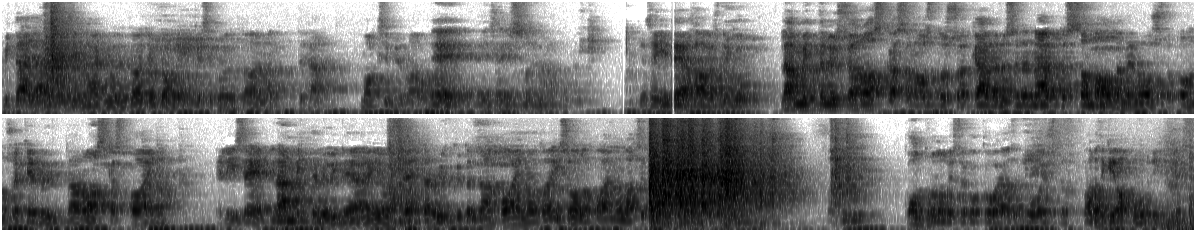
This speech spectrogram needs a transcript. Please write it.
Mitään järkeä siinä ei kuitenkaan, että joka liikkeessä koitetaan aina tehdä maksimirauhaa. Ei, ei se ei ole ihan Ja se ideahan olisi niinku lämmittelyssä ja raskaassa nostossa, että käytännössä ne näyttäisi samalta ne nostot, on se kevyyttä ja raskas paino. Eli se lämmittelyidea ei ole se, että rytkytetään painoa tai isolla painolla, että se on kontrollissa koko ajan se toisto, varsinkin apuliikkeessä.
